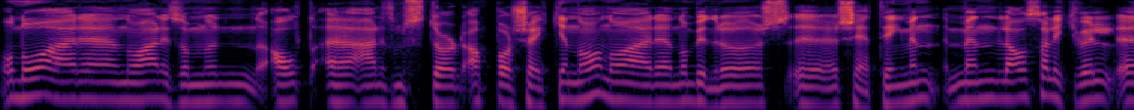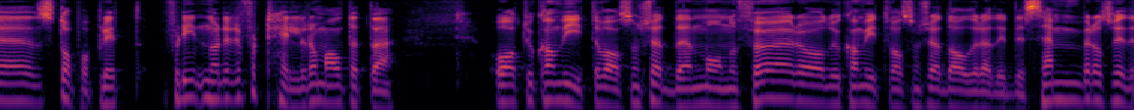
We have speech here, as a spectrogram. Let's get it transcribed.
Og nå er, nå er liksom alt er liksom stirred up og shaken nå. Nå, er, nå begynner det å skje ting. Men, men la oss allikevel eh, stoppe opp litt. Fordi når dere forteller om alt dette, og at du kan vite hva som skjedde en måned før, og du kan vite hva som skjedde allerede i desember osv.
